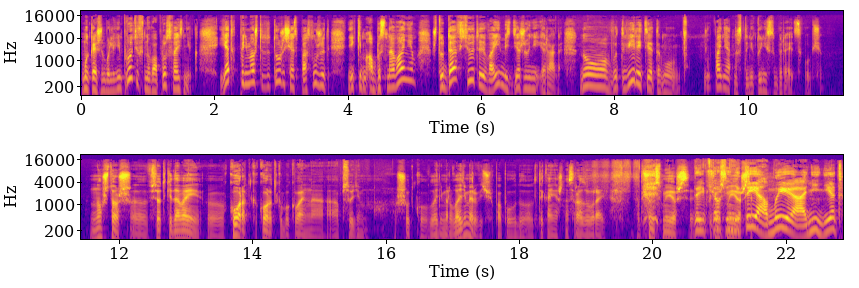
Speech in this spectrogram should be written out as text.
Мы, конечно, были не против, но вопрос возник. Я так понимаю, что это тоже сейчас послужит неким обоснованием, что да, все это во имя сдерживания Ирана. Но вот верить этому, ну, понятно, что никто не собирается, в общем. Ну что ж, все-таки давай э, коротко, коротко буквально обсудим шутку Владимира Владимировича по поводу «ты, конечно, сразу в рай». А почему смеешься? Да и потому что не ты, а мы, а они нет.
